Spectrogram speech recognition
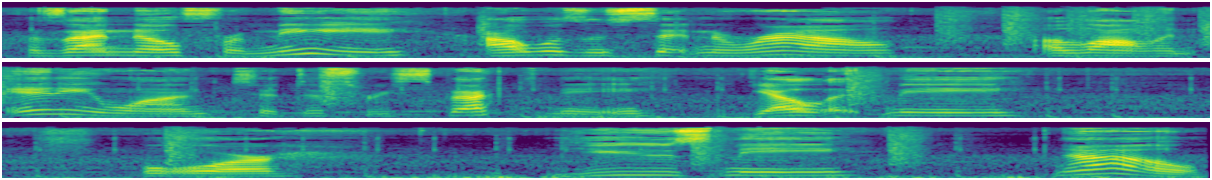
Because I know for me, I wasn't sitting around allowing anyone to disrespect me, yell at me, or use me. No,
